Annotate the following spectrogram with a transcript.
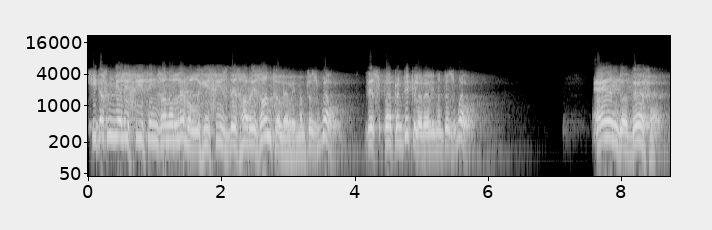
He doesn't merely see things on a level, he sees this horizontal element as well, this perpendicular element as well. And uh, therefore,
